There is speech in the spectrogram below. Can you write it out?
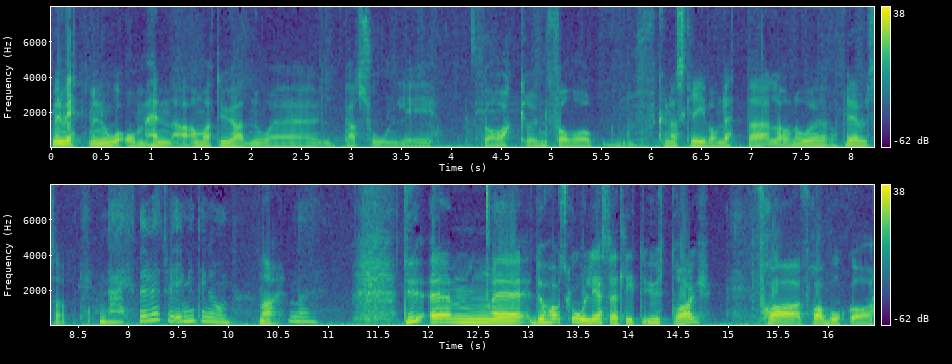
Men vet vi noe om henne? Om at hun hadde noe personlig bakgrunn for å kunne skrive om dette, eller noen opplevelser? Nei, det vet vi ingenting om. Nei. Nei. Du, um, du skal lese et lite utdrag fra, fra boka.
